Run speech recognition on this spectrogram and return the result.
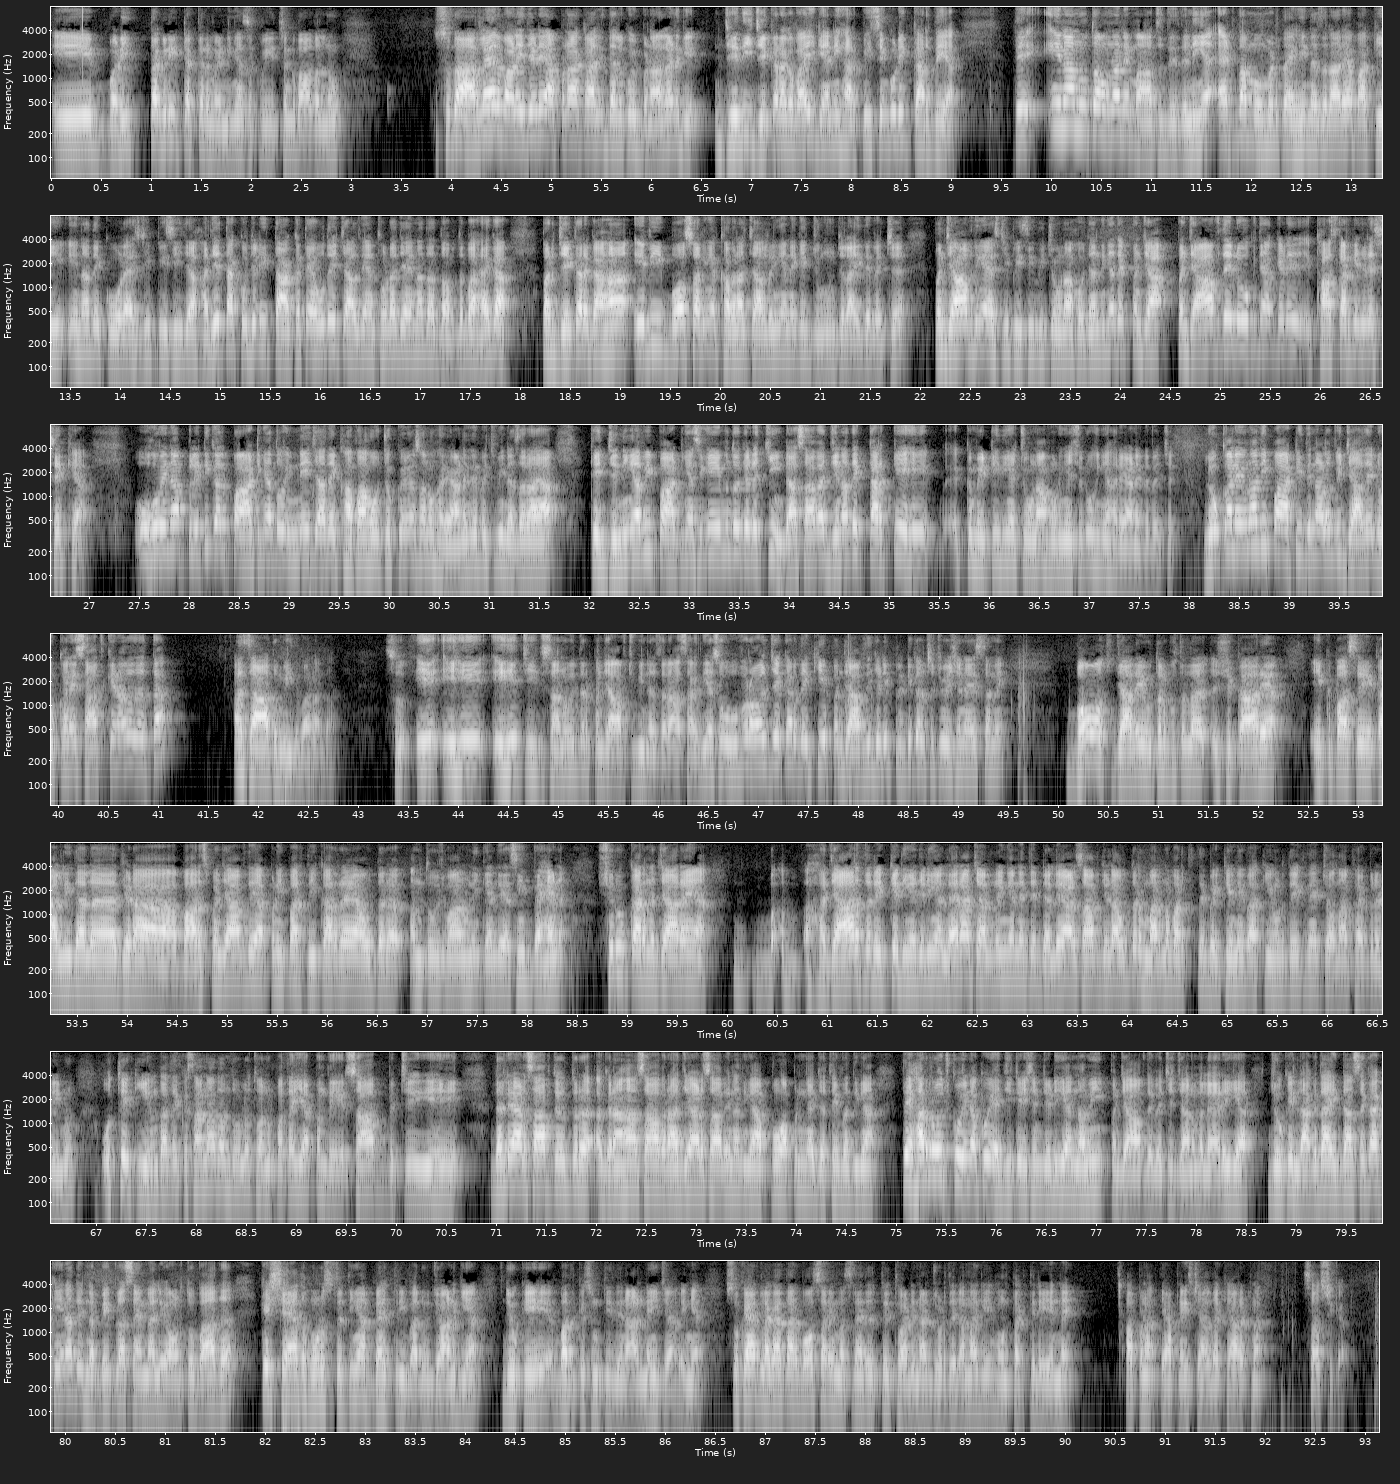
ਇਹ ਬੜੀ ਤਗੜੀ ਟੱਕਰ ਮਿਲਣੀ ਆ ਸੁਖਬੀਰ ਸਿੰਘ ਬਾਦਲ ਨੂੰ। ਸੁਧਾਰ ਲਹਿਰ ਵਾਲੇ ਜਿਹੜੇ ਆਪਣਾ ਅਕਾਲੀ ਦਲ ਕੋਈ ਬਣਾ ਲੈਣਗੇ, ਜਿਹਦੀ ਜੇਕਰ ਅਗਵਾਈ ਗਿਆਨੀ ਹਰਪ੍ਰੀਤ ਸਿੰਘ ਹੁਣੀ ਕਰਦੇ ਆ ਤੇ ਇਹਨਾਂ ਨੂੰ ਤਾਂ ਉਹਨਾਂ ਨੇ ਮਾਤ ਦੇ ਦੇਣੀ ਆ। ਐਟ ਦਾ ਮੋਮੈਂਟ ਤਾਂ ਇਹੀ ਨਜ਼ਰ ਆ ਰਿਹਾ। ਬਾਕੀ ਇਹਨਾਂ ਦੇ ਕੋਲ ਐਸਜੀਪੀਸੀ ਜਾਂ ਹਜੇ ਤੱਕ ਉਹ ਜਿਹੜੀ ਤਾਕਤ ਹੈ, ਉਹਦੇ ਚੱਲਦਿਆਂ ਥੋੜਾ ਜਿਹਾ ਇਹਨਾਂ ਦਾ ਦਬਦਬਾ ਹੈਗਾ। ਪਰ ਜੇਕਰ ਗਾਹਾਂ ਇਹ ਵੀ ਬਹੁਤ ਸਾਰੀਆਂ ਖਬਰਾਂ ਚੱਲ ਰਹੀਆਂ ਨੇ ਕਿ ਜੂਨ, ਜੁਲਾਈ ਦੇ ਵਿੱਚ ਪੰਜਾਬ ਦੀਆਂ ਐਸਜੀਪੀਸੀ ਵੀ ਚੋਣਾਂ ਹੋ ਜਾਂਦੀਆਂ ਤੇ ਪੰਜਾਬ ਪੰਜਾਬ ਦੇ ਲੋਕ ਜਾਂ ਕਿਹੜੇ, ਖਾਸ ਕਰਕੇ ਜਿਹੜੇ ਸਿੱਖ ਆ ਉਹ ਇਹਨਾਂ ਪੋਲੀਟੀਕਲ ਪਾਰਟੀਆਂ ਤੋਂ ਇੰਨੇ ਜ਼ਿਆਦਾ ਖਫਾ ਹੋ ਚੁੱਕੇ ਨੇ, ਸਾਨੂੰ ਹਰਿਆਣੇ ਦੇ ਵਿੱਚ ਵੀ ਨਜ਼ਰ ਆਇਆ ਕਿ ਜਿੰਨੀਆਂ ਵੀ ਪਾਰਟੀਆਂ ਸੀਗੀਆਂ ਇਵਨ ਤੋਂ ਜਿਹੜੇ ਝੀਂਡਾ ਸਾਹਿਬ ਹੈ, ਜਿਨ੍ਹਾਂ ਦੇ ਕਰਕੇ ਇਹ ਕਮੇਟੀ ਦੀਆਂ ਚੋਣਾਂ ਹੋਣੀਆਂ ਸ਼ੁਰੂ ਹੋਈਆਂ ਹਰਿਆਣੇ ਦੇ ਵਿੱਚ, ਲੋਕਾਂ ਨੇ ਉਹਨਾਂ ਦੀ ਪਾਰਟੀ ਦੇ ਨਾਲੋਂ ਵੀ ਜ਼ਿਆਦਾ ਲੋਕਾਂ ਨੇ ਸਾਥ ਕਿਹਨਾਂ ਦਾ ਦਿੱਤਾ? ਆਜ਼ਾਦ ਉਮੀਦਵਾਰਾਂ ਦਾ। ਸੋ ਇਹ ਇਹ ਇਹ ਚੀਜ਼ ਸਾਨੂੰ ਇੱਧਰ ਪੰਜਾਬ 'ਚ ਵੀ ਨਜ਼ਰ ਆ ਸਕਦੀ ਹੈ। ਸੋ ਓਵਰਆਲ ਜੇਕਰ ਦੇਖੀਏ, ਪੰਜਾਬ ਦੀ ਜਿਹੜੀ ਪੋਲੀਟੀਕਲ ਸਿਚੁਏਸ਼ਨ ਹੈ ਇਸ ਸਮੇਂ, ਬਹੁਤ ਜ਼ਿਆਦਾ ਉਤਲ-ਪੁਤਲ ਦਾ ਸ਼ਿਕਾਰ ਆ। ਇੱਕ ਪਾਸੇ ਅਕਾਲੀ ਦਲ ਜਿਹੜਾ ਵਾਰਸ ਪੰਜਾਬ ਦੇ ਆਪਣੀ ਭਰਤੀ ਕਰ ਰਿਹਾ, ਉਧਰ ਅਮਤੋਜ ਹੁਣੀ ਕਹਿੰਦੇ, ਅਸੀਂ ਬਹਿਣ ਸ਼ੁਰੂ ਕਰਨ ਜਾ ਰਹੇ ਹਾਂ। ਹਜ਼ਾਰ ਤਰੀਕੇ ਦੀਆਂ ਜਿਹੜੀਆਂ ਲਹਿਰਾਂ ਚੱਲ ਰਹੀਆਂ ਨੇ ਤੇ ਡੱਲੇਵਾਲ ਸਾਹਿਬ ਜਿਹੜਾ ਉਧਰ ਮਰਨ ਵਰਤ ਤੇ ਬੈਠੇ ਨੇ, ਬਾਕੀ ਹੁਣ ਦੇਖਦੇ ਆ 14 ਫੈਬਰਵਰੀ ਨੂੰ ਉੱਥੇ ਕੀ ਹੁੰਦਾ ਤੇ ਕਿਸਾਨਾਂ ਦਾ ਅੰਦੋਲਨ ਤੁਹਾਨੂੰ ਪਤਾ ਹੀ ਆ, ਪੰਦੇਰ ਸਾਹਿਬ ਵਿੱਚ ਇਹ ਡੱਲੇਵਾਲ ਸਾਹਿਬ ਤੇ ਉਧਰ ਅਗਰਾਹਾਂ ਸਾਹਿਬ ਰਾਜੇਵਾਲ ਸਾਹਿਬ ਇਹਨਾਂ ਦੀਆਂ ਆਪੋ ਆਪਣੀਆਂ ਜਥੇਬੰਦੀਆਂ ਤੇ ਹਰ ਰੋਜ਼ ਕੋਈ ਨਾ ਕੋਈ ਐਜੀਟੇਸ਼ਨ ਜਿਹੜੀ ਆ ਨਵੀਂ ਪੰਜਾਬ ਦੇ ਵਿੱਚ ਜਨਮ ਲੈ ਰਹੀ ਆ, ਜੋ ਕਿ ਲੱਗਦਾ ਇਦਾਂ ਸੀਗਾ ਕਿ ਇਹਨਾਂ ਦੇ 90 ਪਲੱਸ ਐਮਐਲਏ ਆਉਣ ਤੋਂ ਬਾਅਦ ਕਿ ਸ਼ਾਇਦ ਹੁਣ ਸਥਿਤੀਆਂ ਬਿਹਤਰੀ ਵੱਲ ਨੂੰ ਜਾਣਗੀਆਂ, ਜੋ ਕਿ ਬਦਕਿਸਮਤੀ ਦੇ ਨਾਲ ਨਹੀਂ ਜਾ ਰਹੀਆਂ। ਸੋ ਖੈਰ, ਲਗਾਤਾਰ ਬਹੁਤ ਸਾਰੇ ਮਸਲਿਆਂ ਦੇ ਉੱਤੇ ਤੁਹਾਡੇ ਨਾਲ ਜੁੜਦੇ ਰਵਾਂਗੇ। ਹੁਣ ਤੱਕ ਦੇ ਲਈ ਇੰਨੇ, ਆਪਣਾ ਤੇ ਆਪਣੇ ਇਸ ਚੈਨਲ ਦਾ ਖਿਆਲ ਰੱਖਣਾ। ਸਤਿ ਸ਼੍ਰੀ ਅਕਾਲ।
